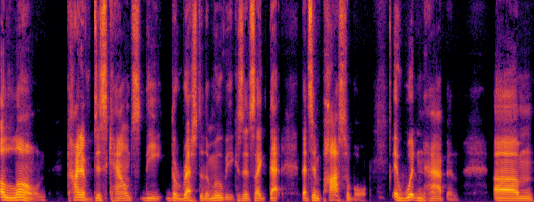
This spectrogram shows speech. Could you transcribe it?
alone kind of discounts the the rest of the movie because it's like that that's impossible. It wouldn't happen. Um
